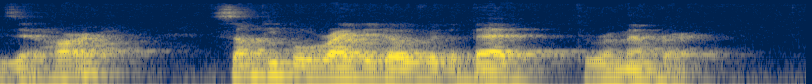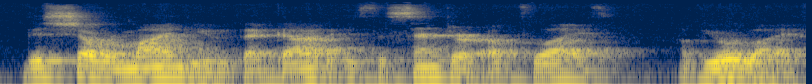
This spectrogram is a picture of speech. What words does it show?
Is it hard? Some people write it over the bed to remember. This shall remind you that God is the center of life, of your life,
